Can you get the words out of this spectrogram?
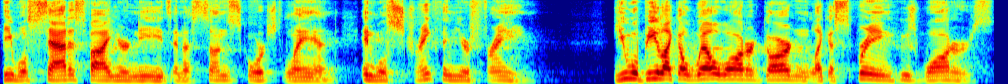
He will satisfy your needs in a sun scorched land and will strengthen your frame. You will be like a well watered garden, like a spring whose waters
